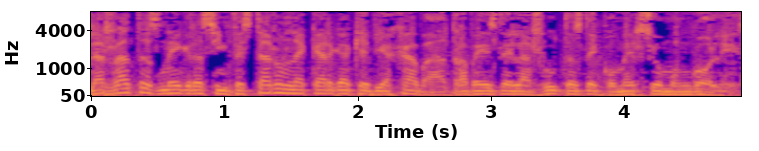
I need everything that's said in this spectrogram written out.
Las ratas negras infestaron la carga que viajaba a través de las rutas de comercio mongoles.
